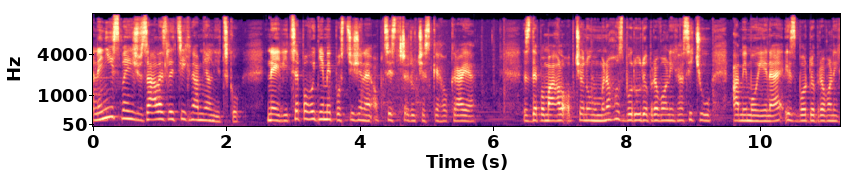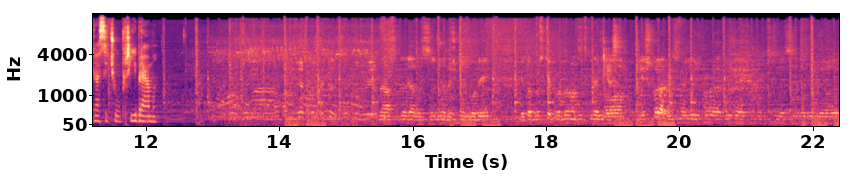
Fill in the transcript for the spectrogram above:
A nyní jsme již v Zálezlicích na Mělnicku, nejvíce povodněmi postižené obci středu Českého kraje. Zde pomáhalo občanům mnoho zborů dobrovolných hasičů a mimo jiné i zbor dobrovolných hasičů Příbram. Dá se to dělat zase do dnešní vody, je to prostě problematický, takže je škoda, když jsme viděli, že tohle taky, že prostě se nedělali,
